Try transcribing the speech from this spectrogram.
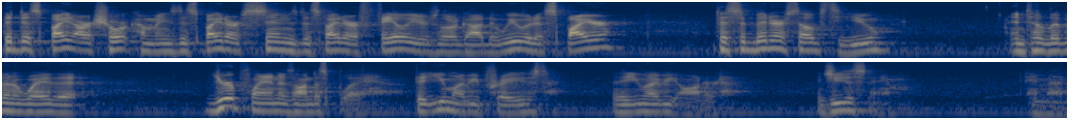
That despite our shortcomings, despite our sins, despite our failures, Lord God, that we would aspire to submit ourselves to you and to live in a way that your plan is on display that you might be praised and that you might be honored. In Jesus' name, amen.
